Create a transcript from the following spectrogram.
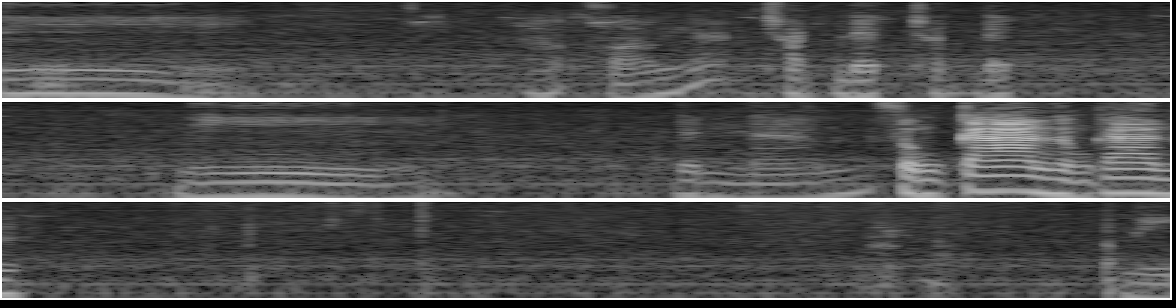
นี่เอาขออย่างเงี้ยช็อตเด็ดช็อตเด็ด นี่เล่นน้ำสงกรารสงกรารหมี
